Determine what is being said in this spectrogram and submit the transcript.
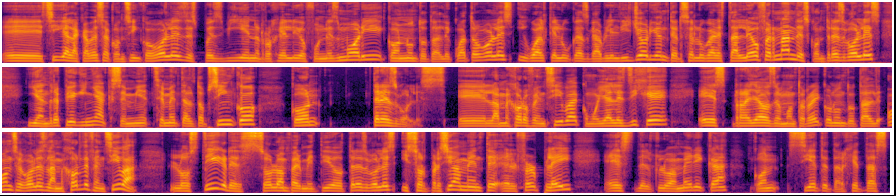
eh, sigue a la cabeza con 5 goles. Después viene Rogelio Funes Mori con un total de 4 goles, igual que Lucas Gabriel Di Giorgio. En tercer lugar está Leo Fernández con 3 goles y André Pieguiñac se, se mete al top 5 con 3 goles. Eh, la mejor ofensiva, como ya les dije, es Rayados de Monterrey con un total de 11 goles. La mejor defensiva, los Tigres solo han permitido 3 goles y sorpresivamente el Fair Play es del Club América con 7 tarjetas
